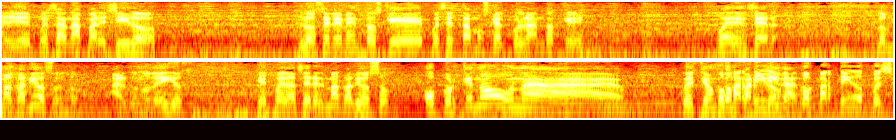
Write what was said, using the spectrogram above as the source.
eh, pues han aparecido los elementos que pues estamos calculando que pueden ser los más valiosos, ¿no? Alguno de ellos que pueda ser el más valioso o por qué no una cuestión compartido, compartida, ¿no? compartido, pues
